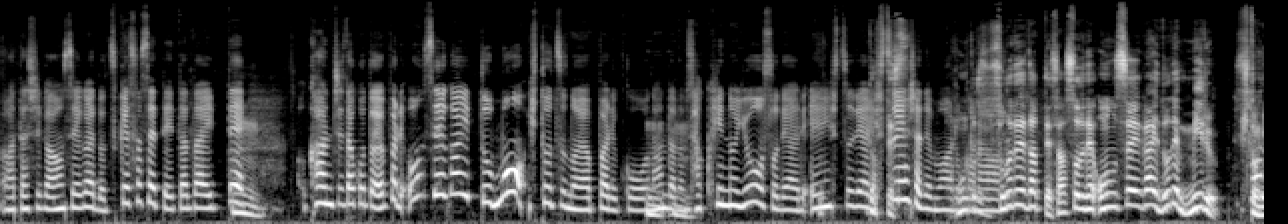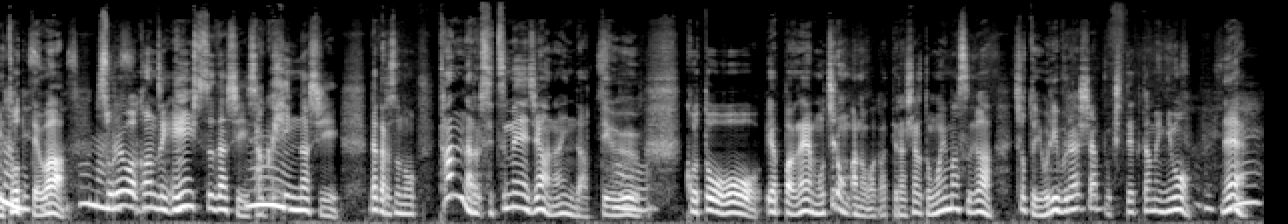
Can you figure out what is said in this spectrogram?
私が音声ガイドをつけさせていただいて、うん感じたことはやっぱり音声ガイドも一つのやっぱりこう、なんだろう作品の要素であり演出であり出演者でもある本からそれでだってさそれで音声ガイドで見る人にとってはそれは完全に演出だし、うん。作品だしだからその単なる説明じゃないんだっていうことをやっぱねもちろんあの分かってらっしゃると思いますがちょっとよりブラッシュアップしていくためにもね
